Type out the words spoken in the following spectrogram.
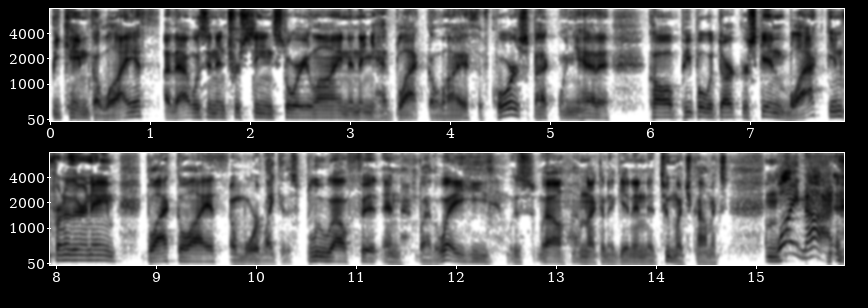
became Goliath. Uh, that was an interesting storyline. And then you had Black Goliath, of course, back when you had to call people with darker skin black in front of their name. Black Goliath and wore like this blue outfit. And by the way, he was, well, I'm not going to get into too much comics. Why not?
